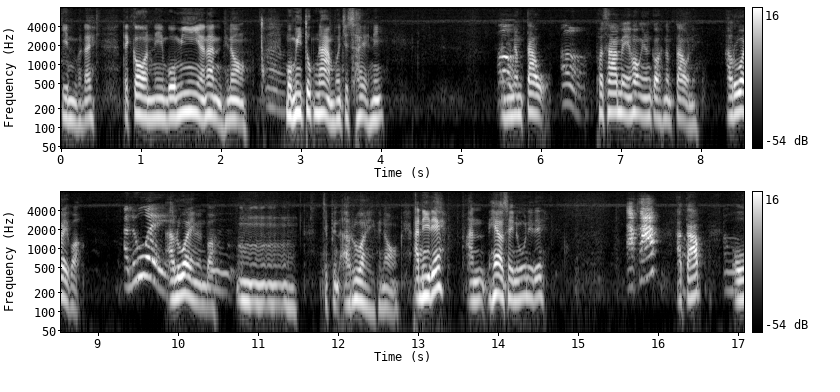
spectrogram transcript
กินเพิ่นได้ แต่ก่อนนี่บ่มีอันนั้นพี่น้องเออบ่มีตุกน้ำเพิ่นจะใช้อันนี้ อันนี้น้ำเต้าเออภาษาแม่ห้องหยังก่อนน้ำเต้านี่อร่วยบ่อะด้วยอร่วยแม่นบ่อืมอืมอืมอืมอืมจะเป็นอร่วยพี่น้อง อันนี้เด้อันแห้วใส่หนูนี่เด้อะครับอากับ โอ้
